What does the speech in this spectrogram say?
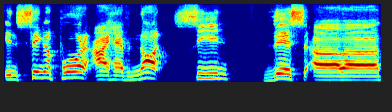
in Singapore, I have not seen this uh,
